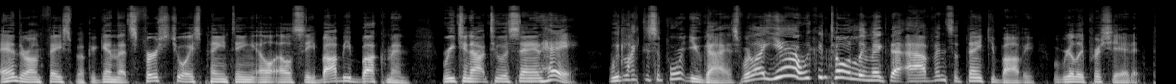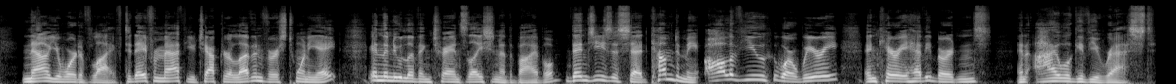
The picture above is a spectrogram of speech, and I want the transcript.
and they're on Facebook. Again, that's First Choice Painting LLC. Bobby Buckman reaching out to us saying, Hey, we'd like to support you guys. We're like, yeah, we can totally make that happen. So thank you, Bobby. We really appreciate it. Now your word of life. Today from Matthew chapter 11, verse 28 in the New Living Translation of the Bible. Then Jesus said, come to me, all of you who are weary and carry heavy burdens, and I will give you rest.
